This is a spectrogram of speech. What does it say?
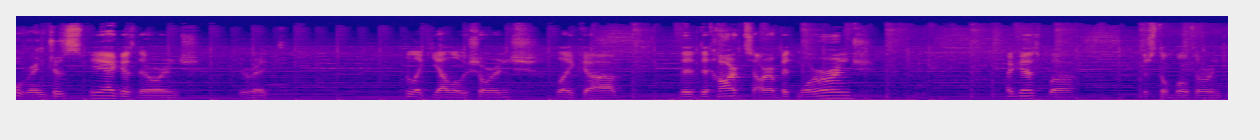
Oranges. Yeah, I guess they're orange. You're right. They're like yellowish orange. Like uh, the the hearts are a bit more orange. I guess, but they're still both orange.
